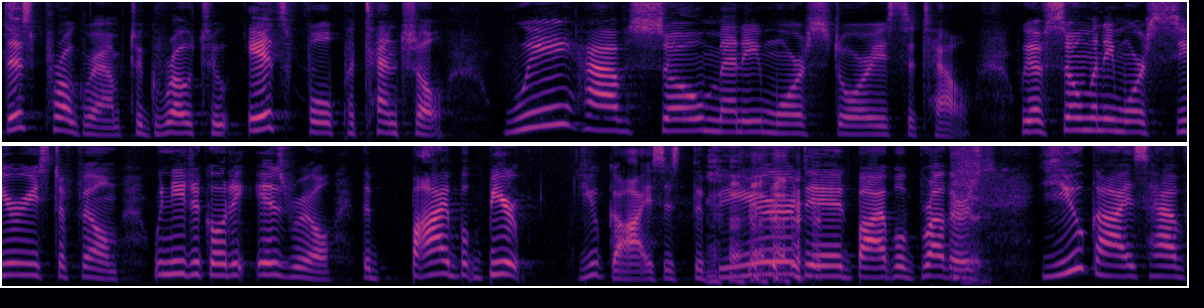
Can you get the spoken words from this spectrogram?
this program to grow to its full potential. We have so many more stories to tell. We have so many more series to film. We need to go to Israel. The Bible, beer, you guys is the bearded Bible brothers. You guys have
